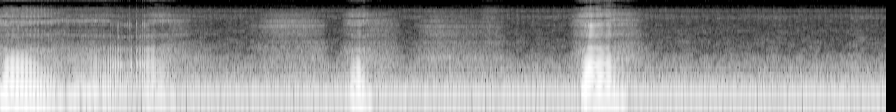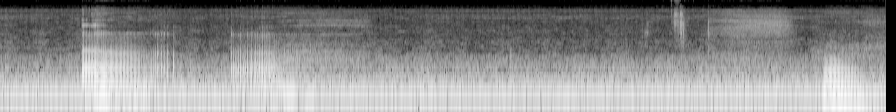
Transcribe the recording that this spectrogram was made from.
Huh. Huh. Huh. Oh. Hmm. Oh.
